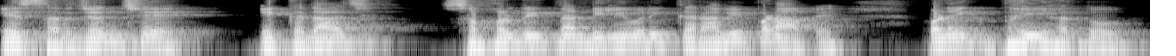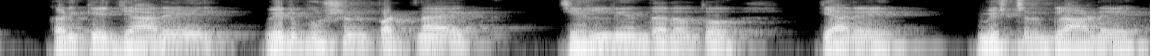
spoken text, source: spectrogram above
એ સર્જન છે, એ કદાચ સફળ રીતના ડિલિવરી કરાવી પણ આપે. પણ એક ભય હતો કારણ કે જ્યારે વીરભૂષણ પટનાયક જેલની અંદર હતો ત્યારે મિસ્ટર ગ્લાડે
